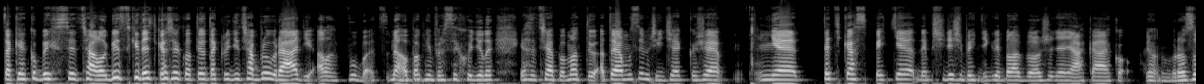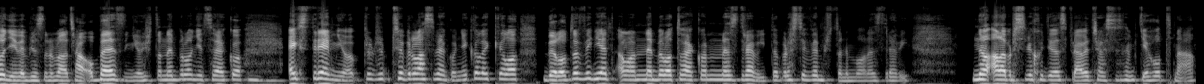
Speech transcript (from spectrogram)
tak jako bych si třeba logicky teďka řekla, tyjo, tak lidi třeba budou rádi, ale vůbec. Naopak mě prostě chodili, já se třeba pamatuju. A to já musím říct, že, jako, že mě teďka zpětě nepřijde, že bych někdy byla vyloženě nějaká jako, jo, no rozhodně vím, že jsem nebyla třeba obézní, jo, že to nebylo něco jako mm. extrémního. Přebrala jsem jako několik kilo, bylo to vidět, ale nebylo to jako nezdravý, to prostě vím, že to nebylo nezdravý. No, ale prostě mi chodily zprávy, třeba že jsem těhotná.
